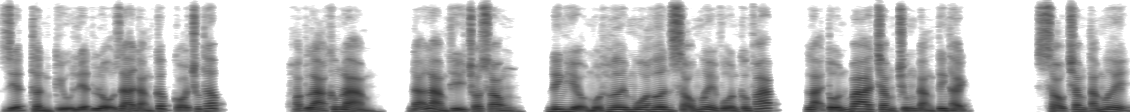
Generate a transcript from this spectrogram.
diệt thần cựu liệt lộ ra đẳng cấp có chút thấp. Hoặc là không làm, đã làm thì cho xong, đinh hiệu một hơi mua hơn sáu mươi vốn công pháp, lại tốn ba trăm trung đẳng tinh thạch sáu trăm tám mươi.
